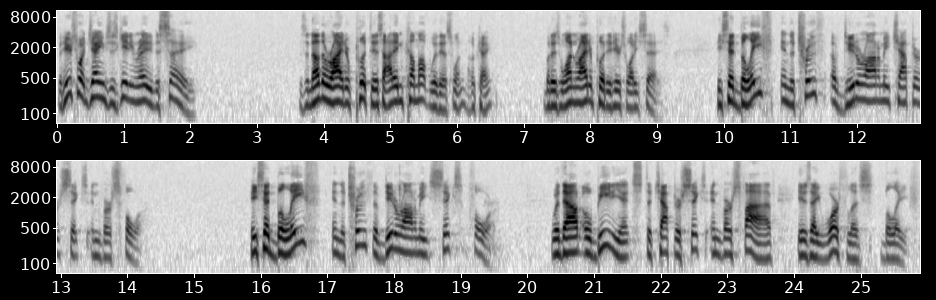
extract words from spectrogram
But here's what James is getting ready to say as another writer put this, I didn't come up with this one, okay? But as one writer put it, here's what he says. He said, Belief in the truth of Deuteronomy chapter 6 and verse 4. He said, Belief in the truth of Deuteronomy 6 4 without obedience to chapter 6 and verse 5 is a worthless belief.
